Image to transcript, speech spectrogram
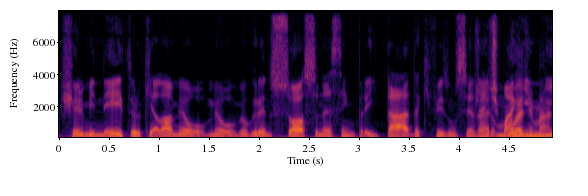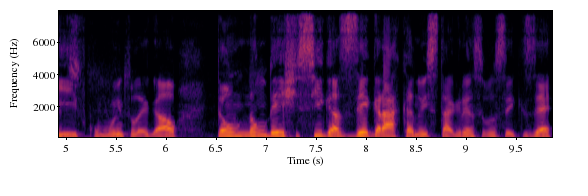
Sherminator, que é lá meu, meu, meu grande sócio nessa empreitada, que fez um cenário Gente magnífico, muito legal. Então não deixe, siga Zé Graca no Instagram se você quiser.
